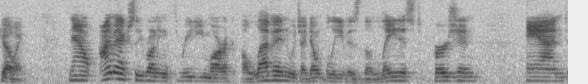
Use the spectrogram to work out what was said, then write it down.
going. Now, I'm actually running 3D Mark 11, which I don't believe is the latest version. And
